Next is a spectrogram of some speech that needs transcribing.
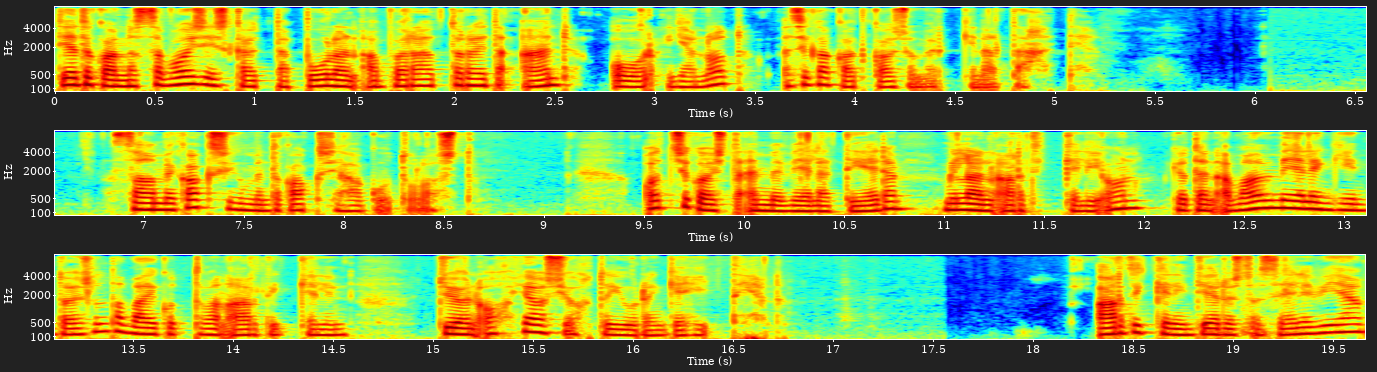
Tietokannassa voi siis käyttää puulen operaattoreita and, or ja not sekä katkaisumerkkinä tähteä. Saamme 22 hakutulosta. Otsikoista emme vielä tiedä, millainen artikkeli on, joten avaamme mielenkiintoiselta vaikuttavan artikkelin työn ohjausjohtajuuden kehittäjänä. Artikkelin tiedosta selviää,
